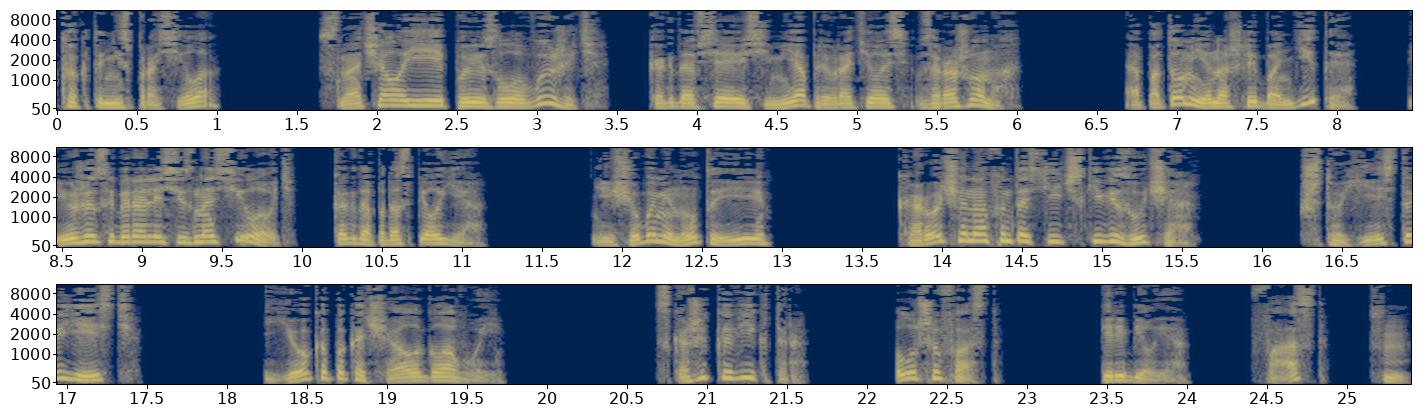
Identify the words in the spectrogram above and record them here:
Как-то не спросила. Сначала ей повезло выжить, когда вся ее семья превратилась в зараженных. А потом ее нашли бандиты и уже собирались изнасиловать, когда подоспел я. Еще бы минуты и... Короче, она фантастически везучая. Что есть, то есть. Йока покачала головой. «Скажи-ка, Виктор, лучше фаст», — перебил я. «Фаст? Хм,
